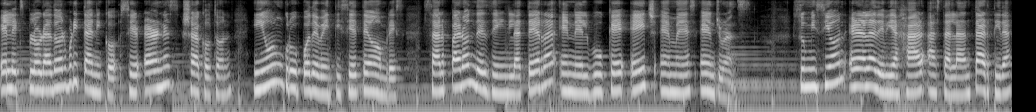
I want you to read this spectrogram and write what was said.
el explorador británico Sir Ernest Shackleton y un grupo de 27 hombres zarparon desde Inglaterra en el buque HMS Endurance. Su misión era la de viajar hasta la Antártida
